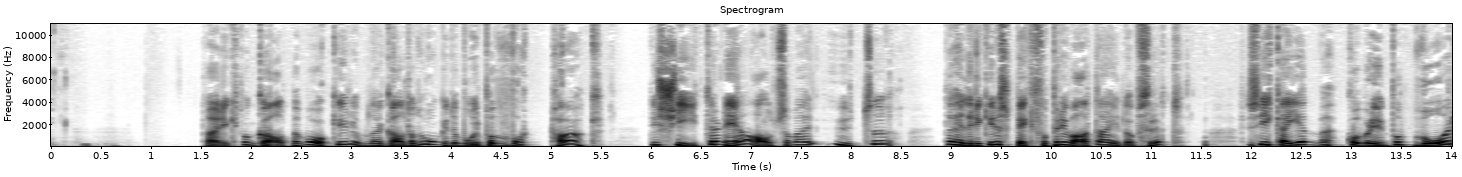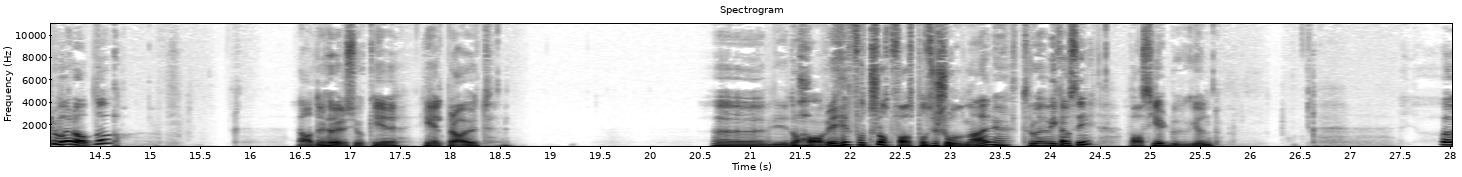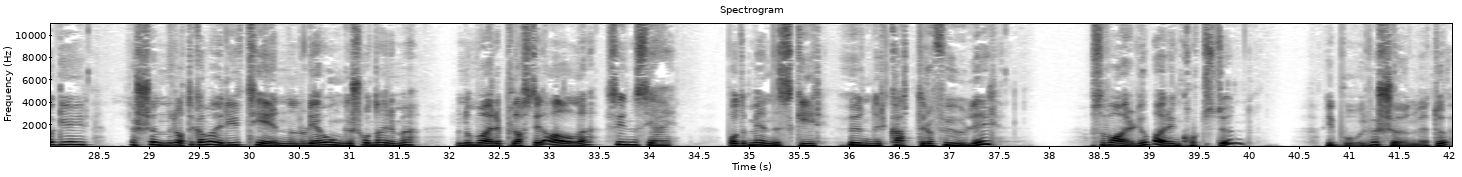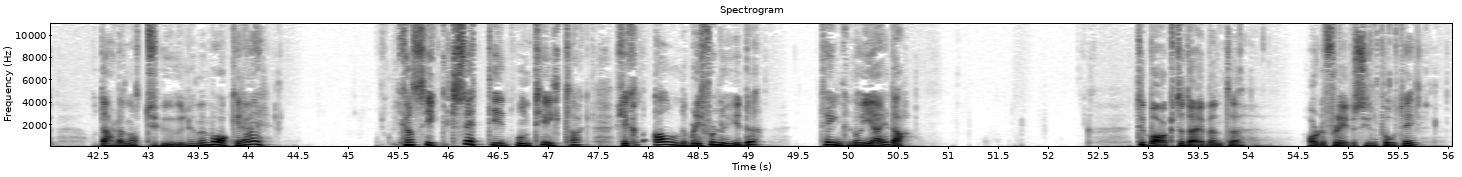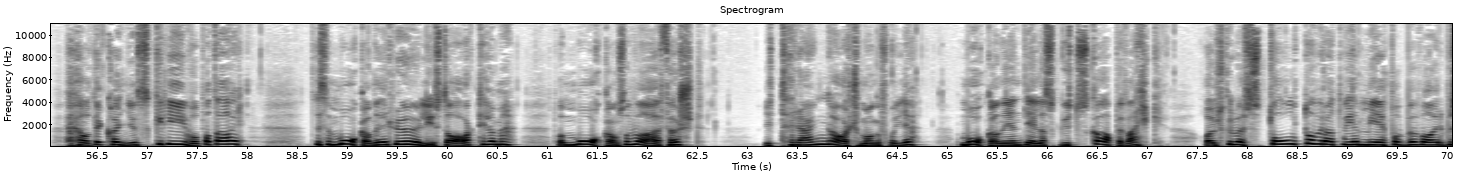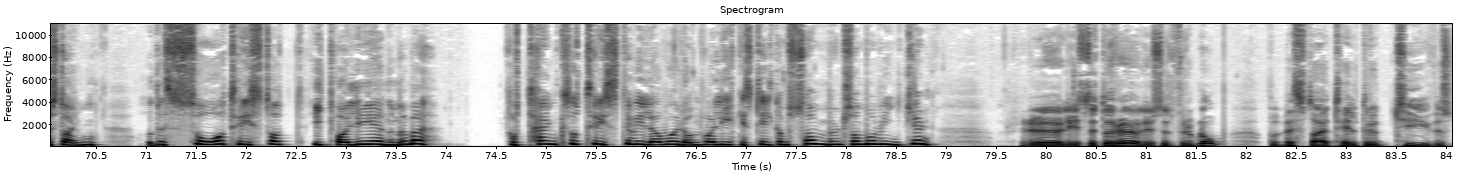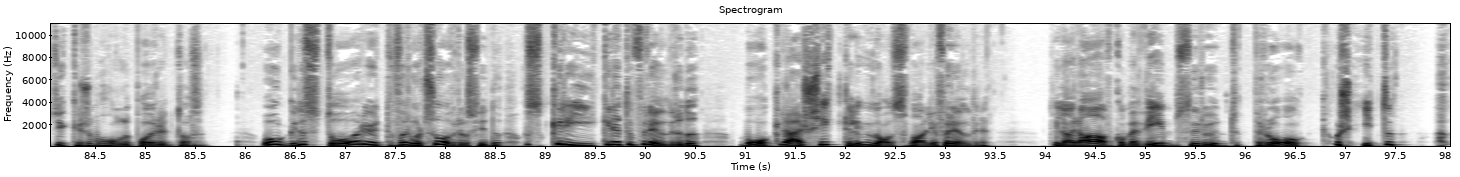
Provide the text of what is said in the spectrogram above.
Det er ikke noe galt med måker, men det er galt at ungene bor på vårt tak. De skiter ned alt som er ute. Det er heller ikke respekt for privat eiendomsrett. Hvis vi ikke er hjemme, kommer de inn på vår veranda. Ja, det høres jo ikke helt bra ut. Uh, nå har vi fått slått fast posisjonen her, tror jeg vi kan si. Hva sier du, Gunn? Geir, jeg skjønner at det kan være irriterende når de er unger så nærme, men det må være plass til alle, synes jeg. Både mennesker, hunder, katter og fugler. Og så varer det jo bare en kort stund. Vi bor ved sjøen, vet du, og da er det naturlig med måker her. Vi kan sikkert sette inn noen tiltak, slik at alle blir fornøyde tenker nå jeg, da. Tilbake til deg, Bente. Har du flere synspunkter? Ja, det kan du skrive opp at det har. Disse måkene er rødlyste art, til og med. Det var måkene som var her først. Vi trenger artsmangfoldet. Måkene er en del av Guds skaperverk. Alle skulle være stolt over at vi er med på å bevare bestanden. Og det er så trist at ikke alle er enige med meg. Og tenk så trist det ville ha vært om det var likestilt om sommeren som om vinteren. Rødlistet og rødlyset, fru Blom. På det meste er et telt rundt 20 stykker som holder på rundt oss. Ungene står utenfor vårt soveromsvindu og skriker etter foreldrene. Måker er skikkelig uansvarlige foreldre. De lar avkommet vimse rundt, bråke og skite.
